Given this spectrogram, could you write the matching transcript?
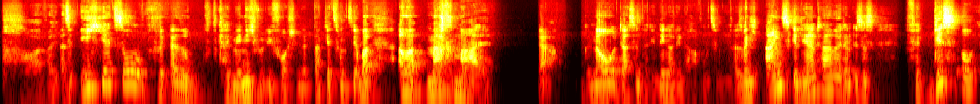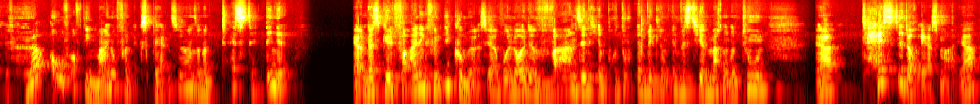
boah, also ich jetzt so, also kann ich mir nicht wirklich vorstellen, dass das jetzt funktioniert. Aber, aber mach mal. Ja, genau das sind die Dinger, die nachher funktionieren. Also wenn ich eins gelernt habe, dann ist es, vergiss, hör auf, auf die Meinung von Experten zu hören, sondern teste Dinge. Ja, und das gilt vor allen Dingen für den E-Commerce, ja, wo Leute wahnsinnig in Produktentwicklung investieren, machen und tun. Ja, teste doch erstmal, ja.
